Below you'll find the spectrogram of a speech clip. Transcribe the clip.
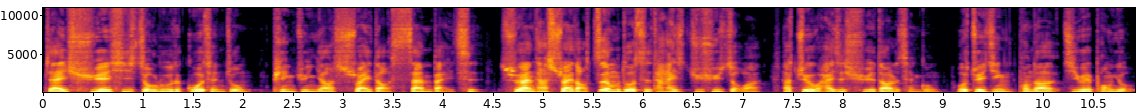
在学习走路的过程中，平均要摔倒三百次，虽然他摔倒这么多次，他还是继续走啊，他最后还是学到了成功。我最近碰到几位朋友，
